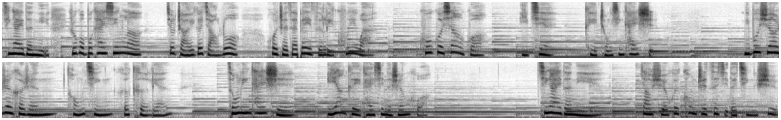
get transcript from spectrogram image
亲爱的你，如果不开心了，就找一个角落，或者在被子里哭一晚，哭过笑过，一切。可以重新开始。你不需要任何人同情和可怜，从零开始，一样可以开心的生活。亲爱的你，要学会控制自己的情绪，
